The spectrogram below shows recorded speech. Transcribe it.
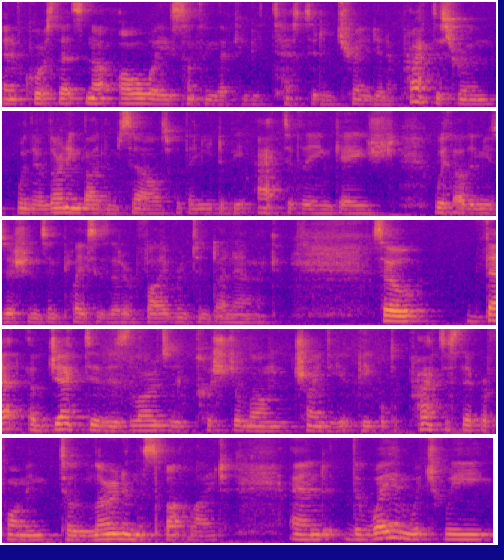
And of course, that's not always something that can be tested and trained in a practice room when they're learning by themselves, but they need to be actively engaged with other musicians in places that are vibrant and dynamic. So that objective is largely pushed along trying to get people to practice their performing, to learn in the spotlight, and the way in which we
